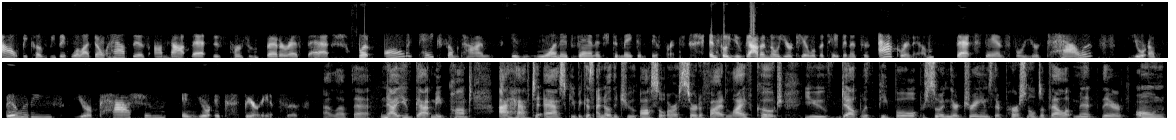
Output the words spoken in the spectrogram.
out because we think, well, I don't have this, I'm not that, this person's better at that. But all it takes sometimes is one advantage to make a difference. And so you've got to know your tale of the tape, and it's an acronym that stands for your talents, your abilities, your passions, and your experiences. I love that. Now you've got me pumped. I have to ask you because I know that you also are a certified life coach. You've dealt with people pursuing their dreams, their personal development, their own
